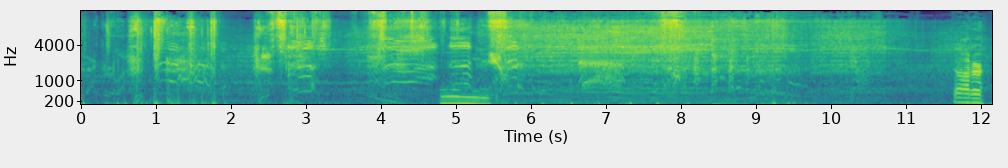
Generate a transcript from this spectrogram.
Of that girl. Ooh. Got her.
